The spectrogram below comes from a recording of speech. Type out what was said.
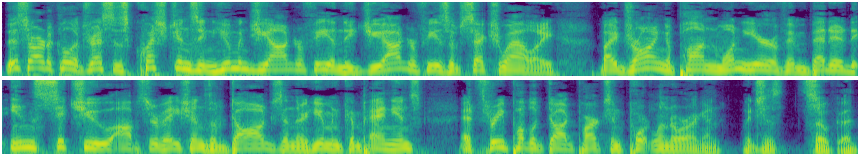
This article addresses questions in human geography and the geographies of sexuality by drawing upon one year of embedded in situ observations of dogs and their human companions at three public dog parks in Portland, Oregon, which is so good.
